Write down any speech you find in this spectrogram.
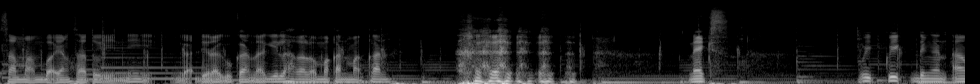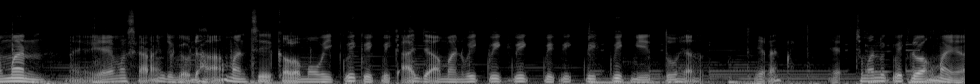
sama mbak yang satu ini nggak diragukan lagi lah kalau makan-makan. Next, week week dengan aman. Nah, ya emang sekarang juga udah aman sih. Kalau mau week week week week aja aman. Week week week week week week week gitu ya, ya kan? Ya cuman week week doang mah ya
